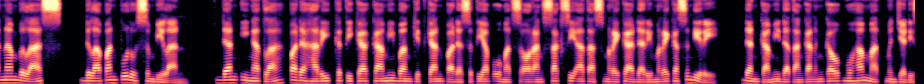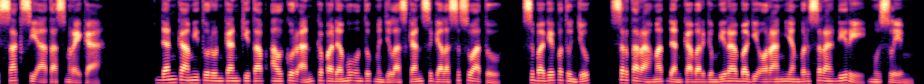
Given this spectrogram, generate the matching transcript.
16, 89. Dan ingatlah, pada hari ketika kami bangkitkan pada setiap umat seorang saksi atas mereka dari mereka sendiri, dan kami datangkan engkau Muhammad menjadi saksi atas mereka. Dan kami turunkan kitab Al-Quran kepadamu untuk menjelaskan segala sesuatu, sebagai petunjuk, serta rahmat dan kabar gembira bagi orang yang berserah diri, Muslim.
